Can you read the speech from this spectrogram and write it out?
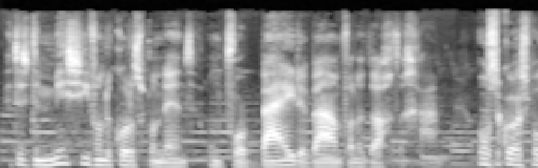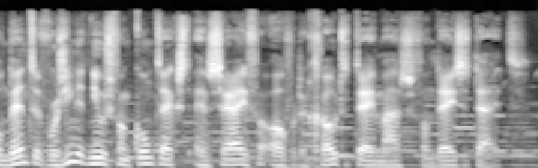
Het is de missie van de correspondent om voorbij de baan van de dag te gaan. Onze correspondenten voorzien het nieuws van context en schrijven over de grote thema's van deze tijd.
